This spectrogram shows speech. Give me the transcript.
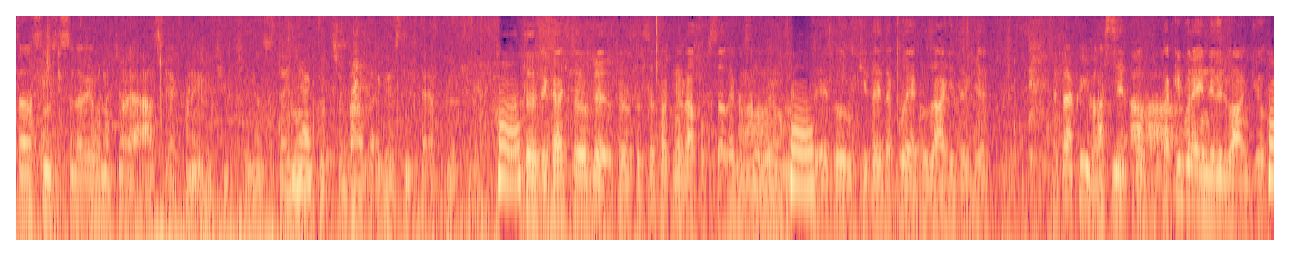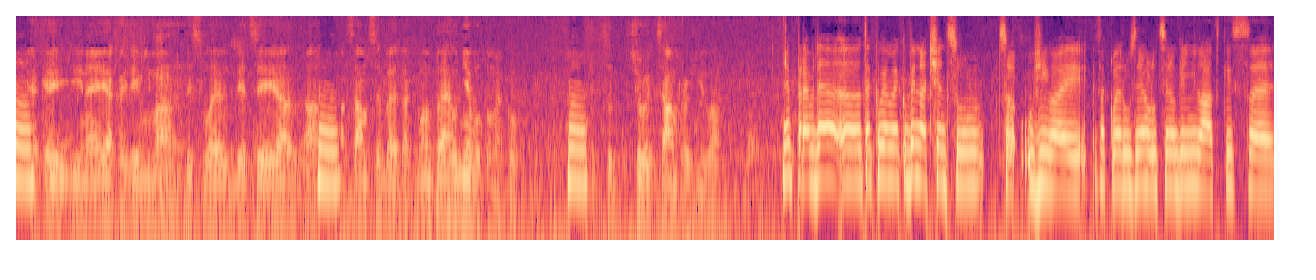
to jsem ze sebe vyhodnotil já asi jako největší přínos, stejně jako třeba v regresních terapiích. Hmm. To říkáš to dobře, to, to se fakt nedá popsat jako no. slovy. No. Hmm. Je to určitě takový jako zážitek, že je to takový vlastní. Asi to a... taky bude individuální, že? Hmm. jaký jiný a každý vnímá ty svoje věci a, a, hmm. a sám sebe, tak ono to je hodně o tom, jako, hmm. co člověk sám prožívá. Je pravda, eh, takovým jakoby nadšencům, co užívají takhle různě halucinogenní látky, se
